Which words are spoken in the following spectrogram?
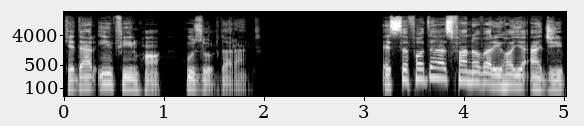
که در این فیلم ها حضور دارند. استفاده از فناوری های عجیب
